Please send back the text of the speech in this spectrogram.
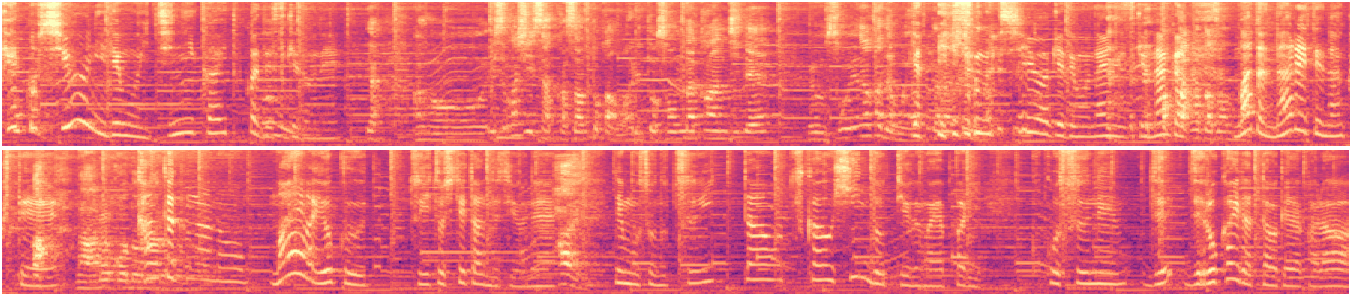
結構週にでも12回とかですけどね、うん、いやあのー、忙しい作家さんとかは割とそんな感じで、うん、そういう中でもやってらっしゃる。忙しいわけでもないんですけどなんか まだ慣れてなくてなるほど感覚があの前はよくツイートしてたんですよね、はい、でもそのツイッターを使う頻度っていうのがやっぱりここ数年ゼゼロ回だったわけだから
